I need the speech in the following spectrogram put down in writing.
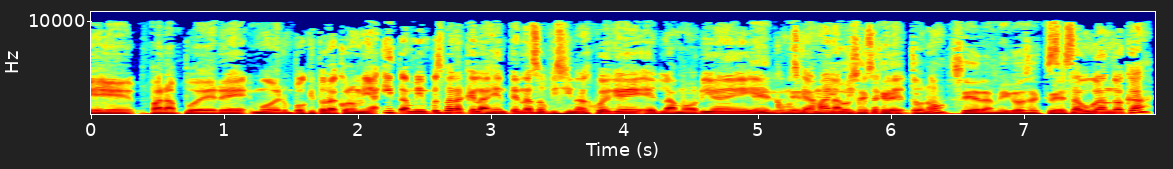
eh, para poder eh, mover un poquito la economía y también pues para que la gente en las oficinas juegue el amor y eh, ¿cómo se llama? El amigo secreto, ¿no? Sí, el amigo secreto. ¿Se está jugando acá?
